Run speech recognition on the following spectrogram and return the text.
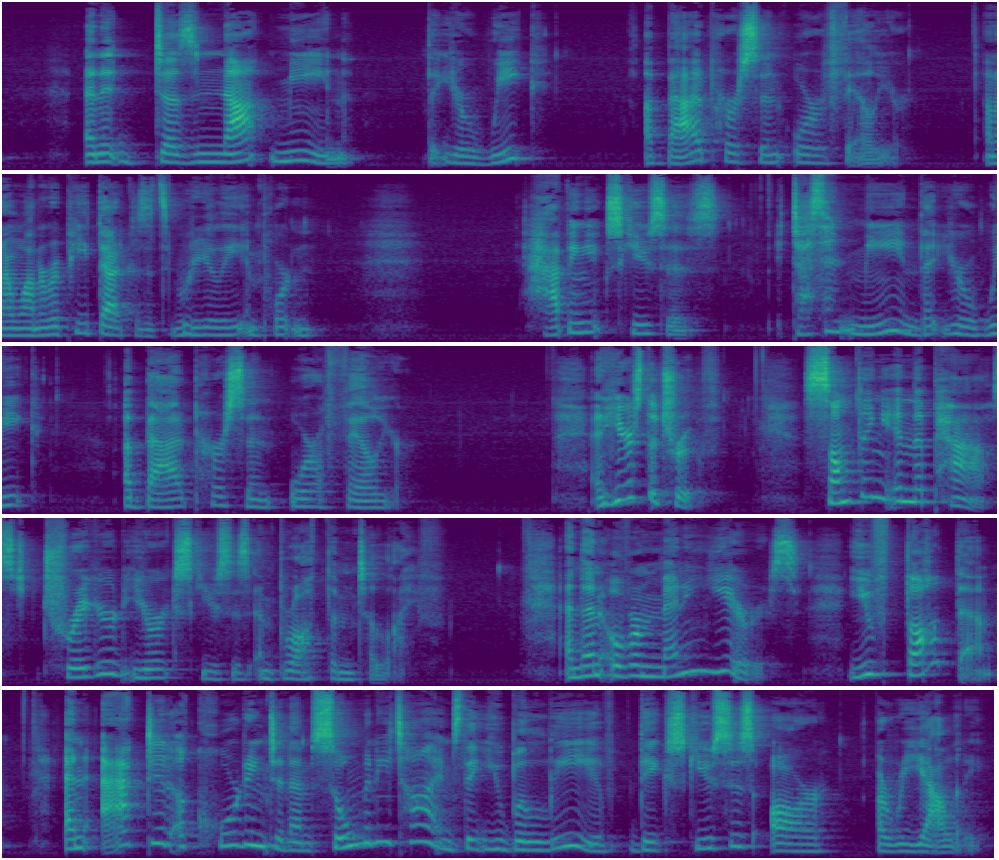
And it does not mean that you're weak a bad person, or a failure. And I want to repeat that because it's really important. Having excuses, it doesn't mean that you're weak, a bad person, or a failure. And here's the truth something in the past triggered your excuses and brought them to life. And then over many years, you've thought them and acted according to them so many times that you believe the excuses are a reality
